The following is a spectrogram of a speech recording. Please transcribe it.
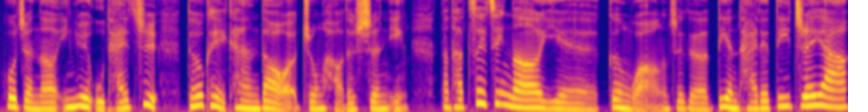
或者呢音乐舞台剧，都可以看到中豪的身影。那他最近呢，也更往这个电台的 DJ 啊，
